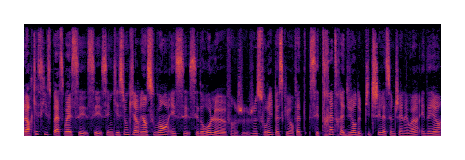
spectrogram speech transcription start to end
Alors, qu'est-ce qui se passe? Ouais, c'est une question qui revient souvent et c'est drôle. Euh, enfin, je, souris parce que en fait, c'est très très dur de pitcher la Sunshine Hour. Et d'ailleurs,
